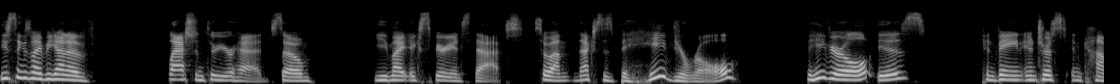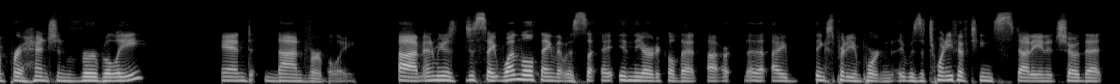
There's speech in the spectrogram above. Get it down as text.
These things might be kind of flashing through your head. So you might experience that. So um, next is behavioral. Behavioral is conveying interest and comprehension verbally and non-verbally. Um, and I'm going to just say one little thing that was uh, in the article that, uh, that I think is pretty important. It was a 2015 study, and it showed that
